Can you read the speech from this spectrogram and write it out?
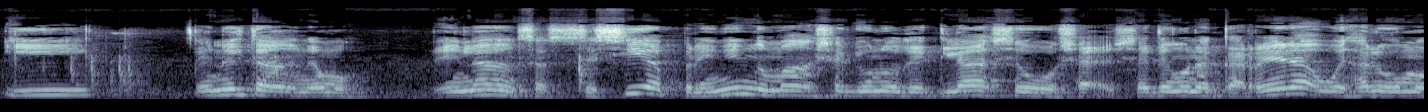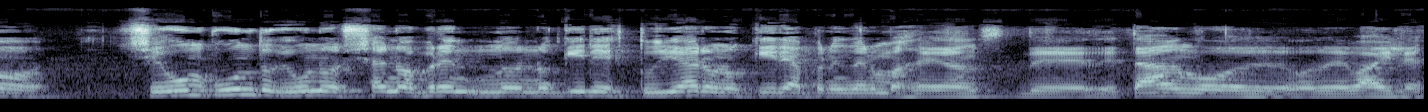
Y en el digamos, en la danza, ¿se sigue aprendiendo más allá que uno de clase o ya, ya tenga una carrera o es algo como llegó un punto que uno ya no, aprende, no, no quiere estudiar o no quiere aprender más de, dance, de, de tango o de, baile?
